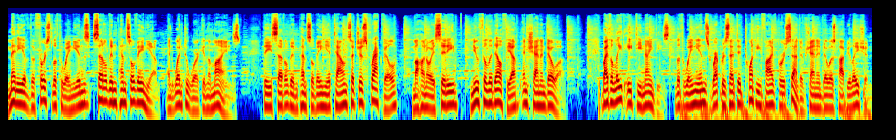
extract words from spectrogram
Many of the first Lithuanians settled in Pennsylvania and went to work in the mines. They settled in Pennsylvania towns such as Frackville, Mahanoy City, New Philadelphia, and Shenandoah. By the late 1890s, Lithuanians represented 25% of Shenandoah's population.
